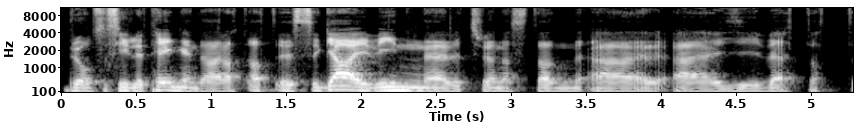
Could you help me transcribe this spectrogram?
brons och silverpengen där. Att, att Segai vinner tror jag nästan är, är givet. Att,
